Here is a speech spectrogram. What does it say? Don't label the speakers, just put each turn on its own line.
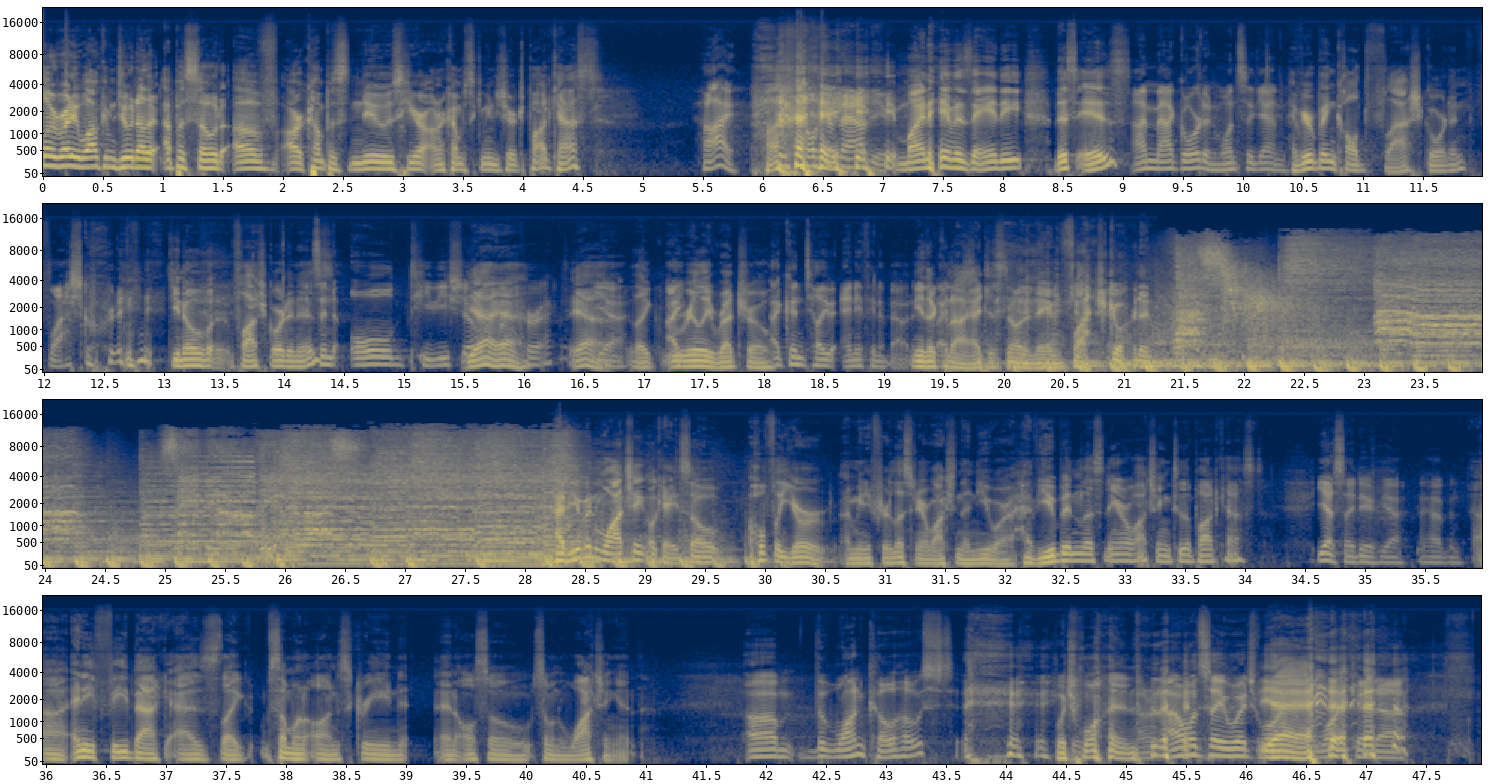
Hello, everybody. Welcome to another episode of our Compass News here on our Compass Community Church podcast.
Hi.
Hi. My name is Andy. This is.
I'm Matt Gordon once again.
Have you ever been called Flash Gordon?
Flash Gordon? Do
you know what Flash Gordon is?
It's an old TV show. Yeah,
yeah. correct? Yeah. Yeah. Like I, really retro.
I couldn't tell you anything about it.
Neither could I. I just, I just know the name Flash Gordon. Flash. Have you been watching? Okay, so hopefully you're. I mean, if you're listening or watching, then you are. Have you been listening or watching to the podcast?
Yes, I do. Yeah, I have been.
Uh, any feedback as like someone on screen and also someone watching it?
Um, the one co-host.
which one? I, don't,
I won't say which one. Yeah. The one could, uh,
